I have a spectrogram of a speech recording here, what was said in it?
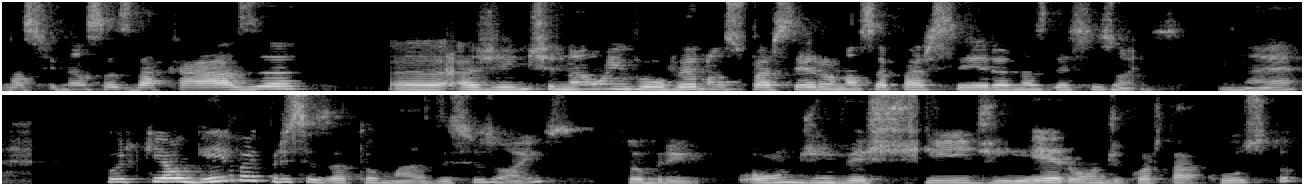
nas finanças da casa, uh, a gente não envolver nosso parceiro ou nossa parceira nas decisões. Né? Porque alguém vai precisar tomar as decisões sobre onde investir dinheiro, onde cortar custo,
